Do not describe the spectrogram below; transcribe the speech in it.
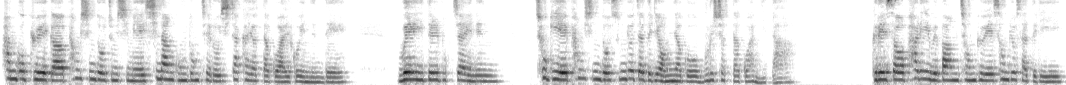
한국 교회가 평신도 중심의 신앙 공동체로 시작하였다고 알고 있는데 왜 이들 복자에는 초기에 평신도 순교자들이 없냐고 물으셨다고 합니다. 그래서 파리 외방 정교회 선교사들이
